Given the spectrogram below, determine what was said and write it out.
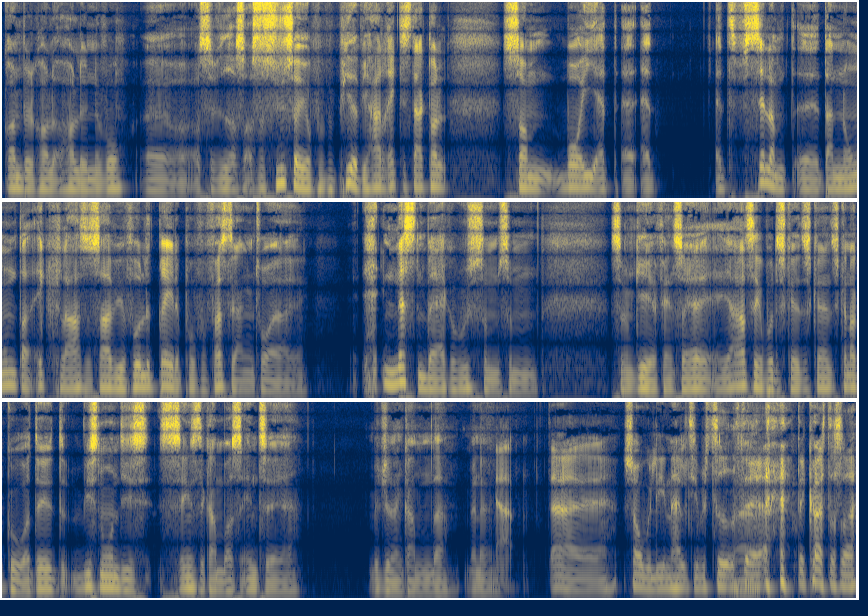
Grønbæk holder, holder niveau, øh, og, og så videre. Så, og så synes jeg jo på papiret, at vi har et rigtig stærkt hold, som, hvor i at, at, at, at selvom øh, der er nogen, der ikke klarer sig, så har vi jo fået lidt bredde på for første gang, tror jeg. Øh, næsten hvad jeg kan huske som, som, som GF-fan. Så jeg, jeg er sikker på, at det skal, det skal, det skal nok gå. Og det viser nogle af de seneste kampe også indtil ja, Midtjylland-kampen der. Men, øh, Ja, der øh, sov vi lige en halv times tid. Ja. Det, det koster så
